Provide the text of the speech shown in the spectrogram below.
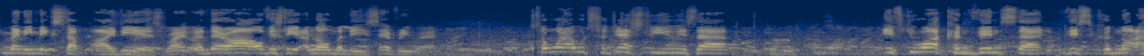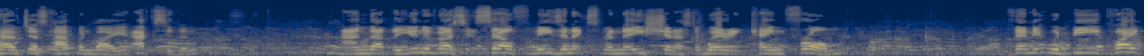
many mixed up ideas, right? And there are obviously anomalies everywhere. So, what I would suggest to you is that if you are convinced that this could not have just happened by accident, and that the universe itself needs an explanation as to where it came from, then it would be quite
